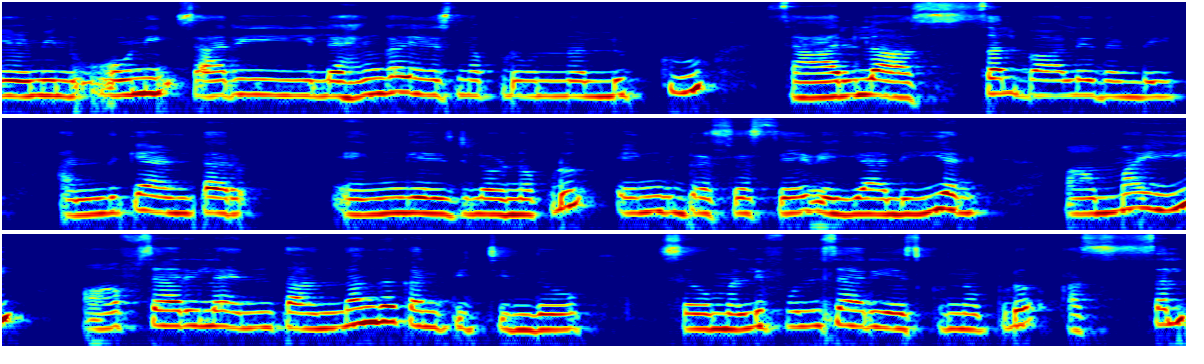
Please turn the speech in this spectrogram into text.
ఐ మీన్ ఓని శారీ లెహంగా వేసినప్పుడు ఉన్న లుక్ శారీలో అస్సలు బాగాలేదండి అందుకే అంటారు యంగ్ ఏజ్లో ఉన్నప్పుడు యంగ్ డ్రెస్సెస్సే వెయ్యాలి అని. ఆ అమ్మాయి హాఫ్ శారీలో ఎంత అందంగా కనిపించిందో సో మళ్ళీ ఫుల్ శారీ వేసుకున్నప్పుడు అస్సలు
